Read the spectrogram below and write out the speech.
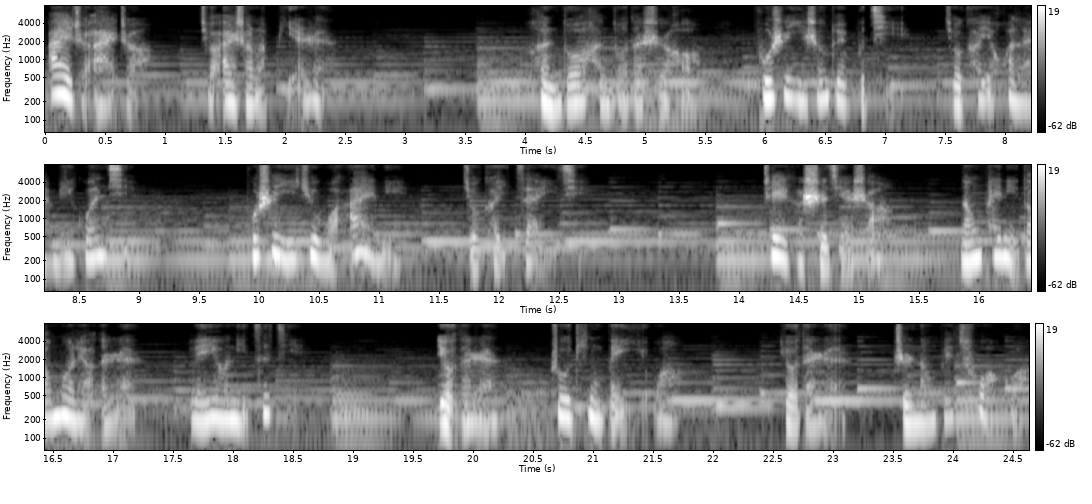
爱着爱着，就爱上了别人。很多很多的时候，不是一声对不起就可以换来没关系，不是一句我爱你就可以在一起。这个世界上，能陪你到末了的人，唯有你自己。有的人注定被遗忘，有的人只能被错过，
